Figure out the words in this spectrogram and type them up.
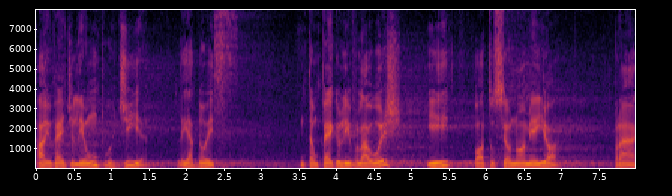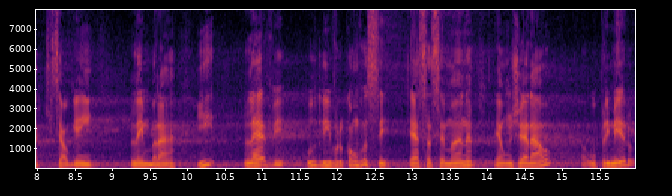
ao invés de ler um por dia, leia dois. Então, pegue o livro lá hoje e bota o seu nome aí, ó, para que se alguém lembrar e leve o livro com você. Essa semana é um geral, o primeiro,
